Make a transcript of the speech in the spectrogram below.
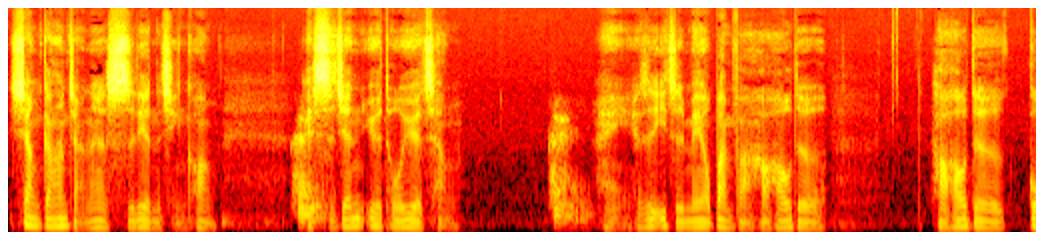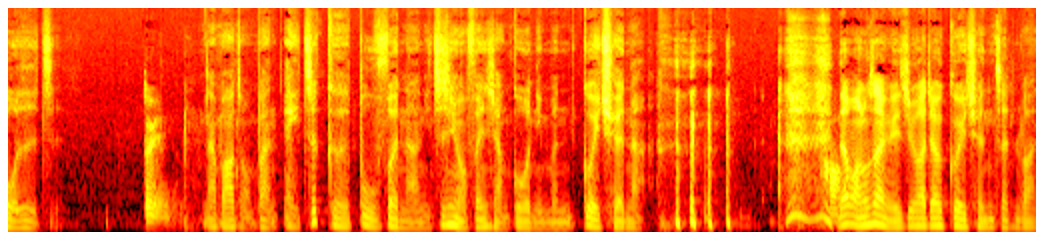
像刚刚讲那个失恋的情况，哎，时间越拖越长，哎，可是一直没有办法好好的好好的过日子，对，那不知道怎么办？哎，这个部分啊，你之前有分享过你们贵圈呐、啊，那网络上有一句话叫“贵圈真乱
